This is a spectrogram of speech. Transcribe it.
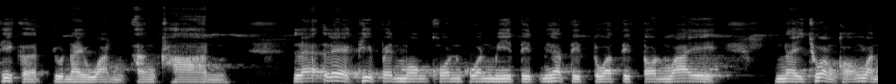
ที่เกิดอยู่ในวันอังคาร และเลขที่เป็นมงคลควรมีติดเนื้อติดตัวติดตนไว้ ในช่วงของวัน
